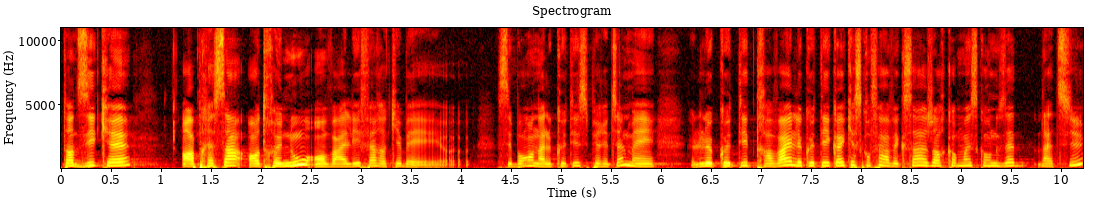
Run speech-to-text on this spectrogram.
Tandis que après ça, entre nous, on va aller faire ok ben euh, c'est bon, on a le côté spirituel, mais le côté travail, le côté école, qu'est-ce qu'on fait avec ça? Genre comment est-ce qu'on nous aide là-dessus?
